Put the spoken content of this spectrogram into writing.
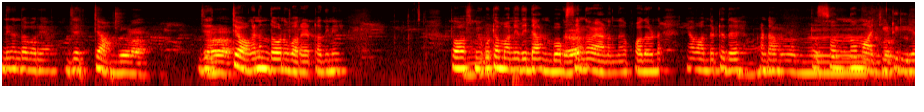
ഇതിനെന്താ പറയുക ജെറ്റാ. ജെറ്റോ അങ്ങനെ എന്തോന്ന് പറയട്ടോ അതിന്. അപ്പോൾ അസ്മിക്കുട്ടൻ പറഞ്ഞു ഇതിന്റെ അൺബോക്സിങ് വേണമെന്ന് അപ്പോൾ അതുകൊണ്ട് ഞാൻ വന്നിട്ട് ഇത് കണ്ട ഡ്രസ്സൊന്നും മാറ്റിയിട്ടില്ല.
